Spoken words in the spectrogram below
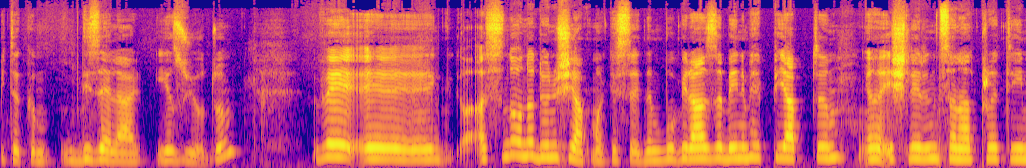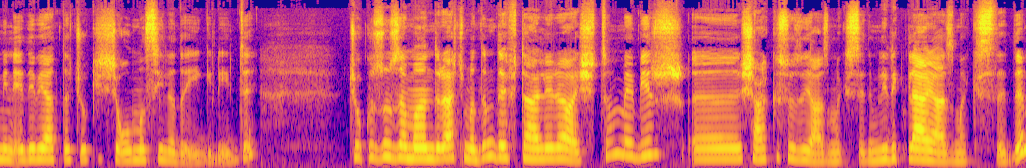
bir takım dizeler yazıyordum. Ve e, aslında ona dönüş yapmak istedim. Bu biraz da benim hep yaptığım e, işlerin sanat pratiğimin edebiyatla çok işi olmasıyla da ilgiliydi. Çok uzun zamandır açmadım defterleri açtım ve bir e, şarkı sözü yazmak istedim. Lirikler yazmak istedim.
